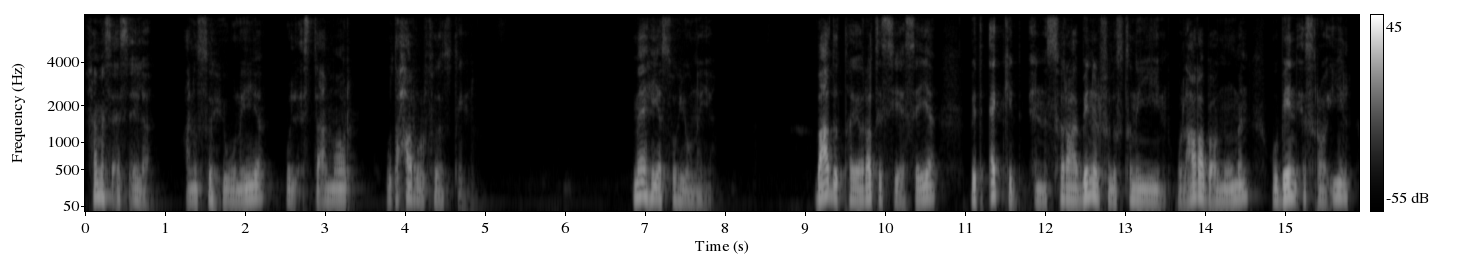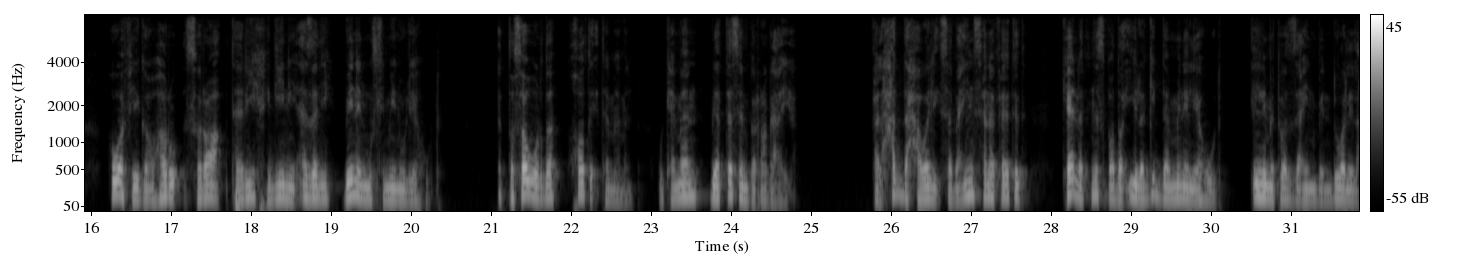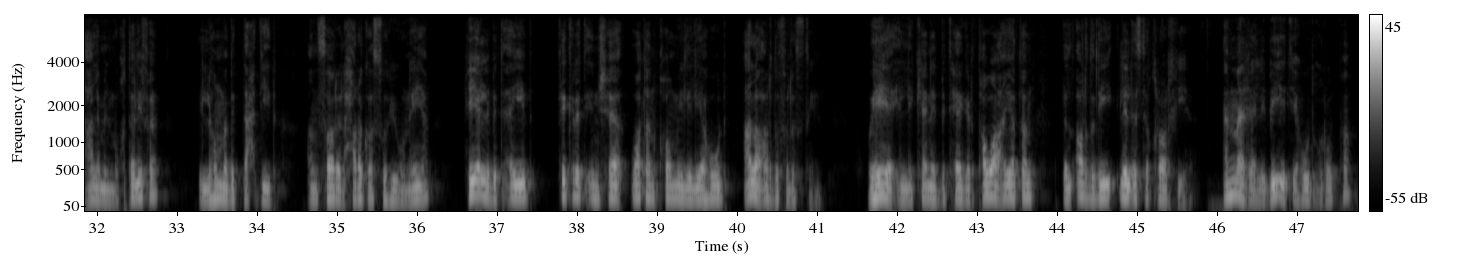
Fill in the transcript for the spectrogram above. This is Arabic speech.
خمس أسئلة عن الصهيونية والاستعمار وتحرر فلسطين. ما هي الصهيونية؟ بعض التيارات السياسية بتأكد أن الصراع بين الفلسطينيين والعرب عموما وبين إسرائيل هو في جوهره صراع تاريخي ديني أزلي بين المسلمين واليهود. التصور ده خاطئ تماما وكمان بيتسم بالرجعية. فلحد حوالي سبعين سنة فاتت كانت نسبة ضئيلة جدا من اليهود اللي متوزعين بين دول العالم المختلفة اللي هم بالتحديد أنصار الحركة الصهيونية هي اللي بتأيد فكرة إنشاء وطن قومي لليهود على أرض فلسطين وهي اللي كانت بتهاجر طواعية للأرض دي للاستقرار فيها. أما غالبية يهود أوروبا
